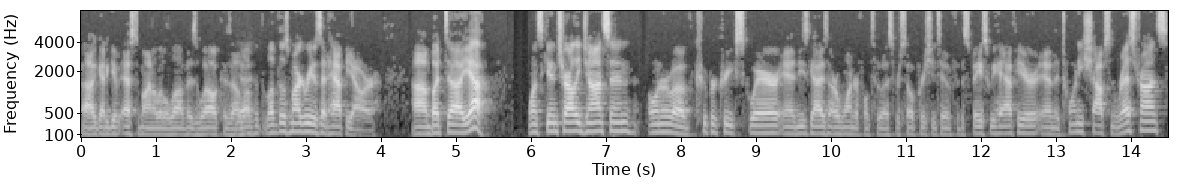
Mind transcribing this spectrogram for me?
Uh, Got to give Esteban a little love as well because I Yeah. love, love those margaritas at happy hour. Um, but uh, yeah, once again, Charlie Johnson, owner of Cooper Creek Square, and these guys are wonderful to us. We're so appreciative for the space we have here and the 20 shops and restaurants.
